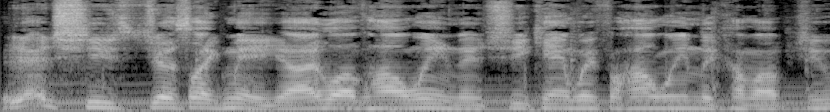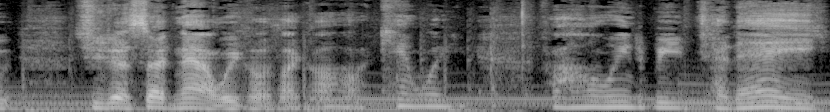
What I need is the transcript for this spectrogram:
Yeah, she's just like me. I love Halloween, and she can't wait for Halloween to come up. She she just said now we go like, oh, I can't wait for Halloween to be today.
